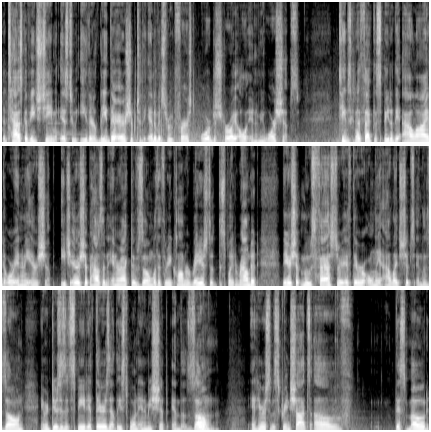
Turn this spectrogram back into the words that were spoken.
The task of each team is to either lead their airship to the end of its route first or destroy all enemy warships. Teams can affect the speed of the allied or enemy airship. Each airship has an interactive zone with a 3 kilometer radius displayed around it. The airship moves faster if there are only allied ships in the zone and reduces its speed if there is at least one enemy ship in the zone. And here are some screenshots of this mode.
